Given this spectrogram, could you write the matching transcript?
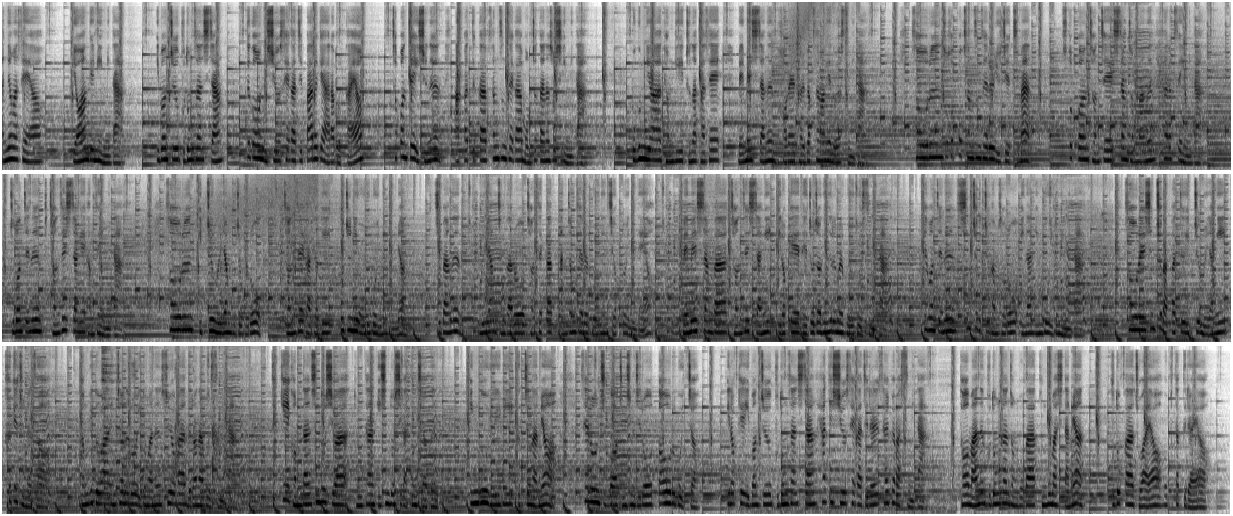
안녕하세요. 여왕개미입니다. 이번 주 부동산 시장 뜨거운 이슈 세 가지 빠르게 알아볼까요? 첫 번째 이슈는 아파트값 상승세가 멈췄다는 소식입니다. 고금리와 경기 둔화 탓에 매매 시장은 거래 절벽 상황에 놓였습니다. 서울은 소폭 상승세를 유지했지만 수도권 전체의 시장 전망은 하락세입니다. 두 번째는 전세 시장의 강세입니다. 서울은 입주 물량 부족으로 전세 가격이 꾸준히 오르고 있는 반면 지방은 물량 증가로 전세값 안정세를 보이는 지역도 있는데요. 매매 시장과 전세 시장이 이렇게 대조적인 흐름을 보이고 있습니다. 세 번째는 신축 입주 감소로 인한 인구 이동입니다. 서울의 신축 아파트 입주 물량이 크게 줄면서 경기도와 인천으로 이동하는 수요가 늘어나고 있습니다. 특히 검단 신도시와 동탄 이신도시 같은 지역은 인구 유입이 급증하며 새로운 주거 중심지로 떠오르고 있죠. 이렇게 이번 주 부동산 시장 핫 이슈 세 가지를 살펴봤습니다. 더 많은 부동산 정보가 궁금하시다면 구독과 좋아요 부탁드려요.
